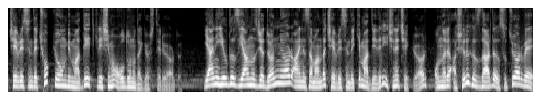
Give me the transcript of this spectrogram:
çevresinde çok yoğun bir madde etkileşimi olduğunu da gösteriyordu. Yani yıldız yalnızca dönmüyor, aynı zamanda çevresindeki maddeleri içine çekiyor, onları aşırı hızlarda ısıtıyor ve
